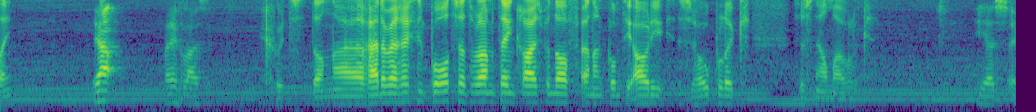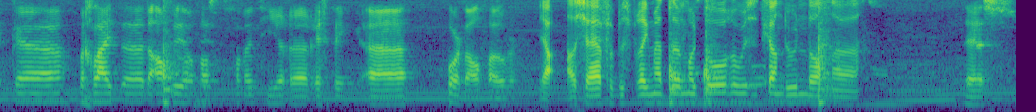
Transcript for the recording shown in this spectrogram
01. Ja, meegeluisterd. Goed, dan eh, rijden wij richting Poort, zetten we daar meteen kruispunt af en dan komt die Audi zo hopelijk zo snel mogelijk. Yes, ik eh, begeleid eh, de ambu alvast vanuit hier eh, richting eh Port Alpha over. Ja, als jij even bespreekt met de motoren hoe ze het gaan doen, dan eh, Yes.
